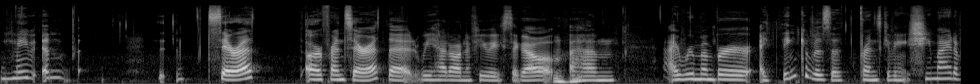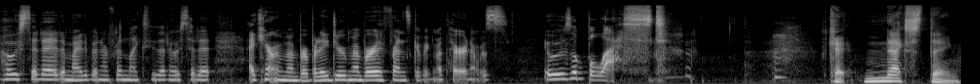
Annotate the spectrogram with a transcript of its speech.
maybe um, Sarah, our friend Sarah that we had on a few weeks ago, Mm-hmm. um, I remember, I think it was a Friendsgiving. She might have hosted it. It might have been her friend Lexi that hosted it. I can't remember, but I do remember a Friendsgiving with her, and it was it was a blast. Okay. Next thing.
